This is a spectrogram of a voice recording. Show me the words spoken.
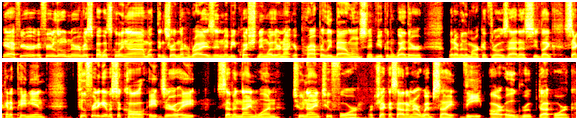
Yeah, if you're if you're a little nervous about what's going on, what things are on the horizon, maybe questioning whether or not you're properly balanced and if you can weather whatever the market throws at us, you'd like second opinion, feel free to give us a call 808 791 2924 or check us out on our website therogroup.org.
